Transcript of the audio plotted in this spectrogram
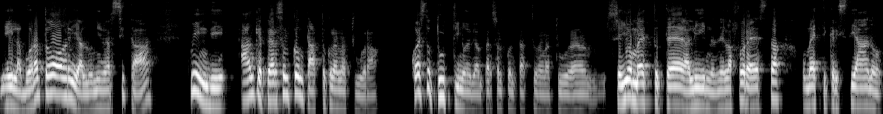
nei laboratori, all'università, quindi ha anche perso il contatto con la natura. Questo tutti noi abbiamo perso il contatto con la natura. Se io metto te, Aline, nella foresta o metti Cristiano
